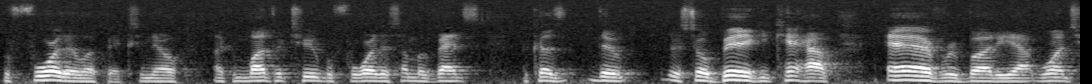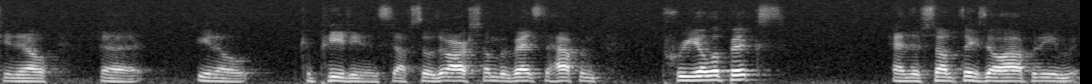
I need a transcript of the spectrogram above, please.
before the Olympics, you know, like a month or two before there's some events because they're, they're so big, you can't have everybody at once, you know, uh, you know, competing and stuff. So there are some events that happen pre-Olympics, and there's some things that will happen even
